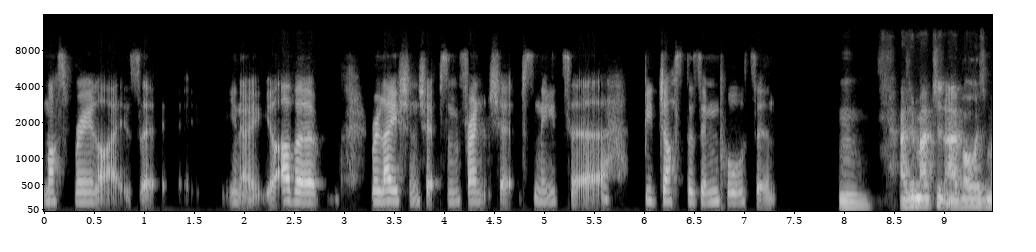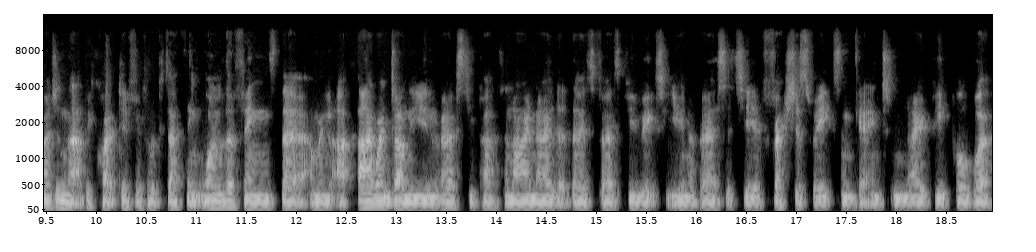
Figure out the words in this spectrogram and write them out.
must realise that you know your other relationships and friendships need to be just as important Mm. I'd imagine, I've always imagined that'd be quite difficult because I think one of the things that, I mean, I, I, went down the university path and I know that those first few weeks at university of freshers weeks and getting to know people were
